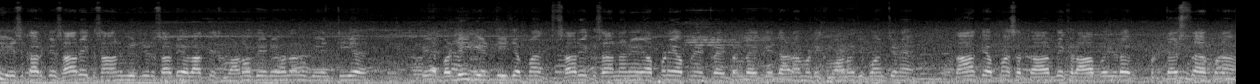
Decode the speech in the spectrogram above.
ਇਸ ਕਰਕੇ ਸਾਰੇ ਕਿਸਾਨ ਵੀਰ ਜਿਹੜੇ ਸਾਡੇ ਇਲਾਕੇ ਖਮਾਣੋ ਦੇ ਨੇ ਉਹਨਾਂ ਨੂੰ ਬੇਨਤੀ ਹੈ ਕਿ ਵੱਡੀ ਗਿਣਤੀ 'ਚ ਆਪਾਂ ਸਾਰੇ ਕਿਸਾਨਾਂ ਨੇ ਆਪਣੇ ਆਪਣੇ ਟਰੈਕਟਰ ਲੈ ਕੇ ਦਾਣਾ ਮੰਡੀ ਖਮਾਣੋ 'ਚ ਪਹੁੰਚਣਾ ਤਾਂ ਕਿ ਆਪਾਂ ਸਰਕਾਰ ਦੇ ਖਿਲਾਫ ਜਿਹੜਾ ਪ੍ਰੋਟੈਸਟ ਆ ਆਪਣਾ,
